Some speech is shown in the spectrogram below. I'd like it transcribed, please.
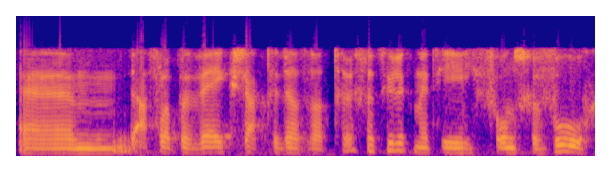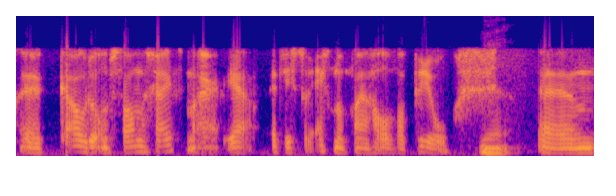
Ehm, de afgelopen week zakte dat wat terug natuurlijk, met die voor ons gevoel eh, koude omstandigheid. Maar ja, het is toch echt nog maar half april. Ja. Ehm,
